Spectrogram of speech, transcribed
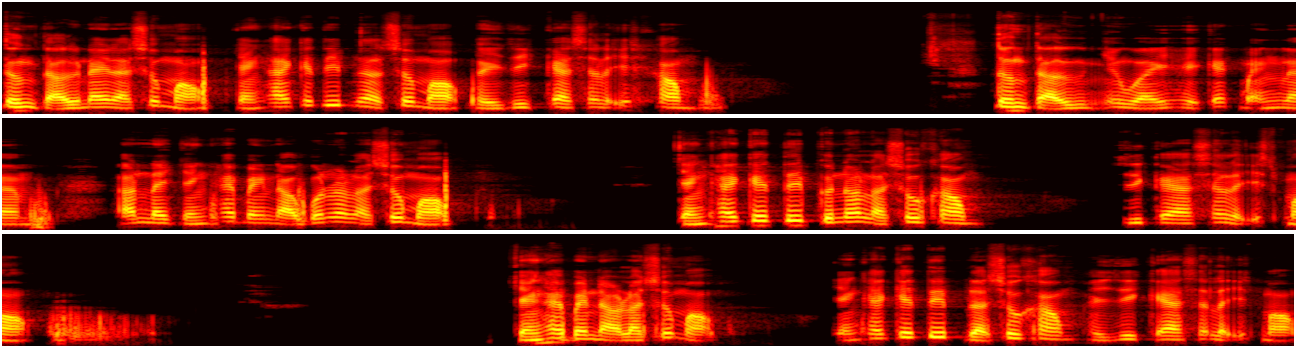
tương tự đây là số 1 trạng thái kế tiếp là số 1 thì JK sẽ là x0 tương tự như vậy thì các bạn làm. Ở đây trạng thái ban đầu của nó là số 1 trạng thái kế tiếp của nó là số 0 JK sẽ là x1 trạng thái ban đầu là số 1 trạng thái kế tiếp là số 0 thì JK sẽ là x1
